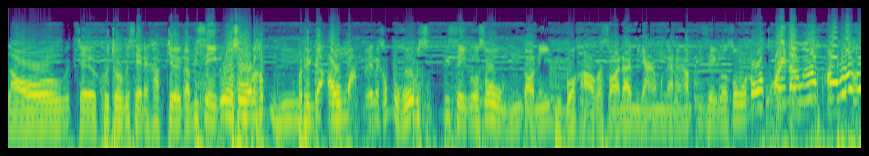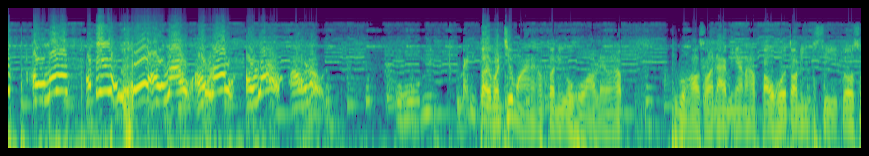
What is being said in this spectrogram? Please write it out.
เราเจอคู่โจกพิเศษนะครับ เจอกับพิเศษโลโซนะครับมาถึงก็เอาหมัดเลยนะครับโอ้โหพิเศษโลโซตอนนี้ผีบัวขาวก็ซอยได้มียังเหมือนกันนะครับพิเศษโลโซโดนต่อยดังครับเอาแล้วเอาแล้วตอนนี้โอ้โหเอาแล้วเอาแล้วเอาแล้วเอาแล้วโอ้โหแม่งต่อยวันชิวหมานะครับตอนนี้โอ้โหเอาแล้วครับ ผีบัวขาวซอยได้มียังนะครับแต่โอ้โหตอนนี้พิเศษโลโซ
